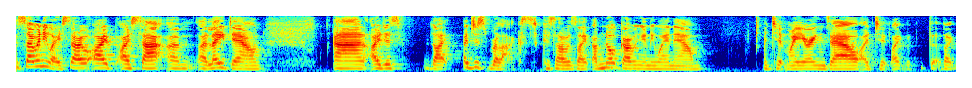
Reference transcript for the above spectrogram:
So anyway, so I I sat um I laid down and I just like I just relaxed because I was like I'm not going anywhere now. I took my earrings out. I took like like,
